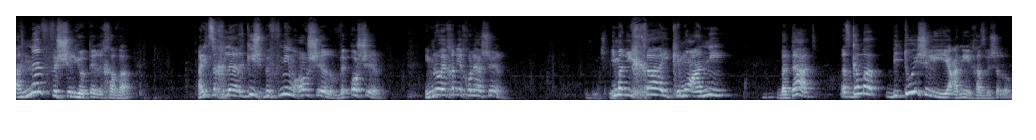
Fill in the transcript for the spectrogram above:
הנפש שלי יותר רחבה. אני צריך להרגיש בפנים עושר ואושר. אם לא, איך אני יכול לאשר? אם אני חי כמו עני בדת, אז גם הביטוי שלי יהיה עני, חז ושלום.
